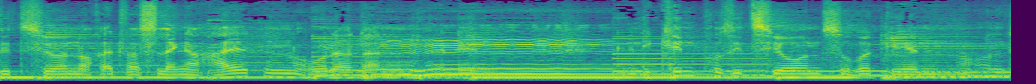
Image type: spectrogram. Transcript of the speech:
Position noch etwas länger halten oder dann in, den, in die Kinnposition zurückgehen und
